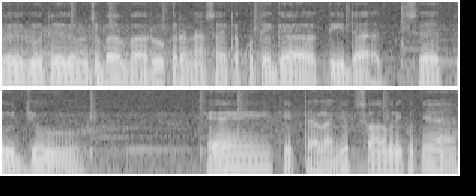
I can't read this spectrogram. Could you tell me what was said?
Berikut gagal mencoba baru karena saya takut gagal. Tidak setuju. Oke, kita lanjut soal berikutnya.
